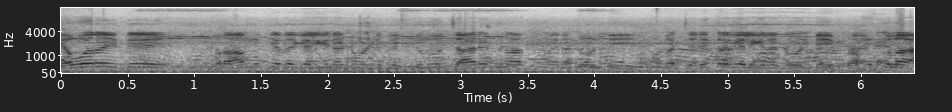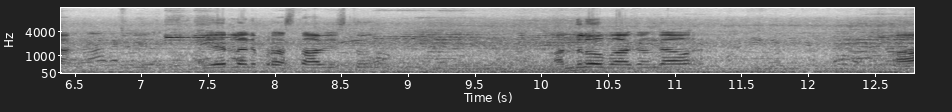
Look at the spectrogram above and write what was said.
ఎవరైతే ప్రాముఖ్యత కలిగినటువంటి వ్యక్తులు చారిత్రాత్మకమైనటువంటి ఒక చరిత్ర కలిగినటువంటి ప్రముఖుల పేర్లను ప్రస్తావిస్తూ అందులో భాగంగా ఆ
